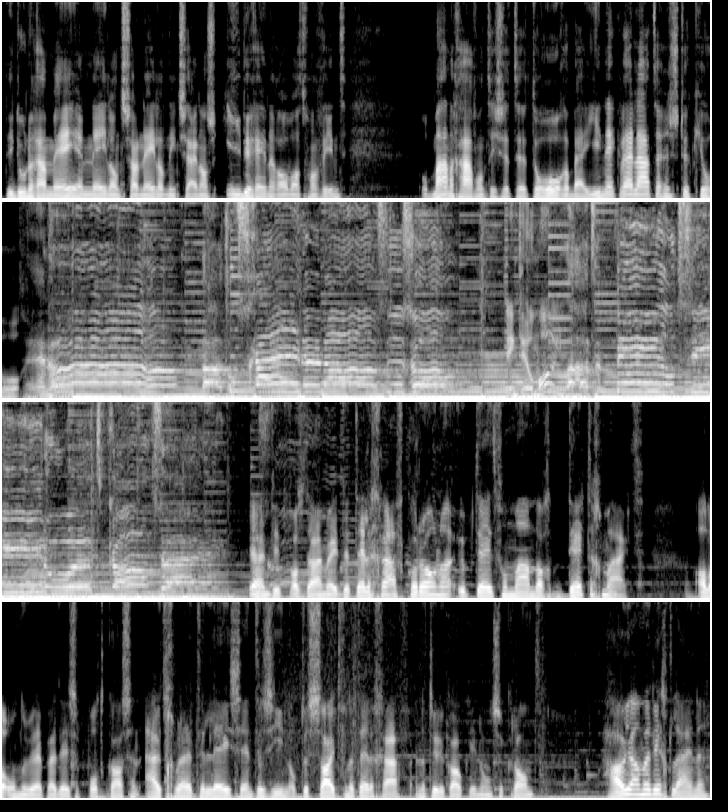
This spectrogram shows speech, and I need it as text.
Die doen eraan mee. En Nederland zou Nederland niet zijn als iedereen er al wat van vindt. Op maandagavond is het eh, te horen bij Jinek. Wij laten een stukje horen. En oh, laat ons schijnen als de zon. Klinkt heel mooi. Laat de wereld zien hoe het kan zijn. Ja, en dit was daarmee de Telegraaf Corona Update van maandag 30 maart. Alle onderwerpen uit deze podcast zijn uitgebreid te lezen en te zien op de site van de Telegraaf en natuurlijk ook in onze krant. Hou je aan de richtlijnen,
